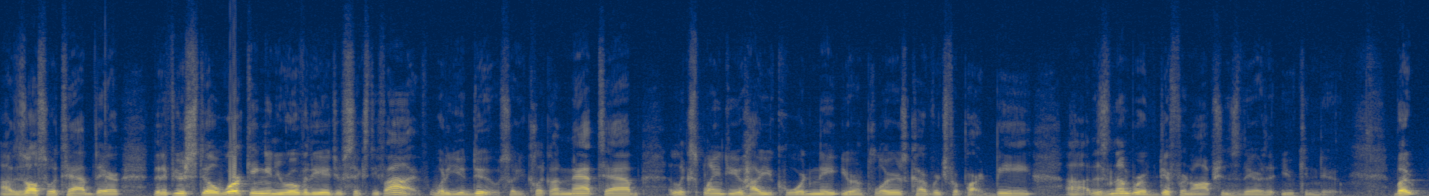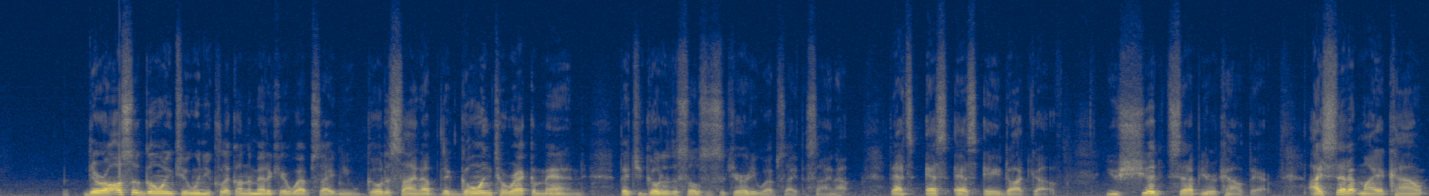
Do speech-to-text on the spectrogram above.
Uh, there's also a tab there that if you're still working and you're over the age of 65, what do you do? So you click on that tab. It'll explain to you how you coordinate your employer's coverage for Part B. Uh, there's a number of different options there that you can do. But they're also going to, when you click on the Medicare website and you go to sign up, they're going to recommend that you go to the Social Security website to sign up. That's ssa.gov. You should set up your account there. I set up my account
